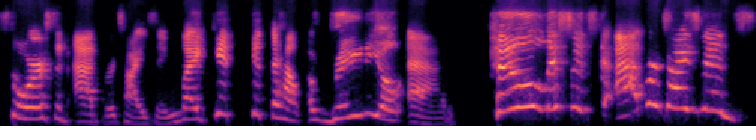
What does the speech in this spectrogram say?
source of advertising? Like get get the hell a radio ad. Who listens to advertisements?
